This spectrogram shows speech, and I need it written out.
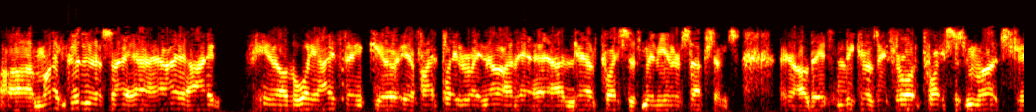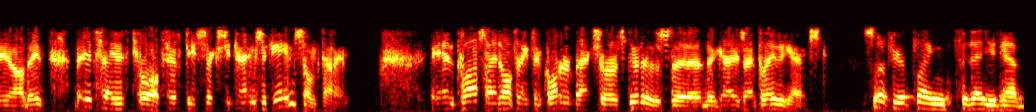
Uh, my goodness, I, I, I you know, the way I think, uh, if I played right now, I'd, I'd have twice as many interceptions. You know, they because they throw it twice as much. You know, they they say throw it 50, 60 times a game sometimes. And plus, I don't think the quarterbacks are as good as uh, the guys I played against. So if you're playing today, you'd have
